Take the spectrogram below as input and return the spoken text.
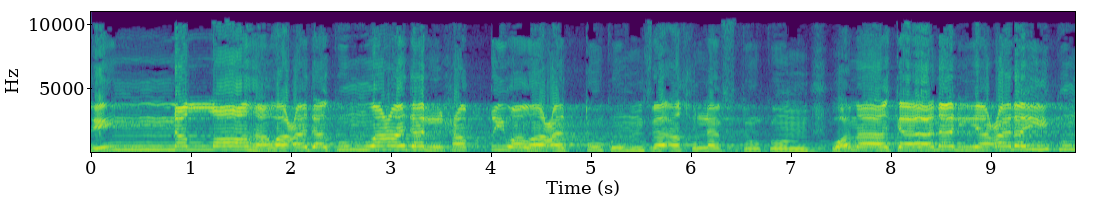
إن الله وعدكم وعد الحق ووعدتكم فأخلفتكم وما كان لي عليكم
